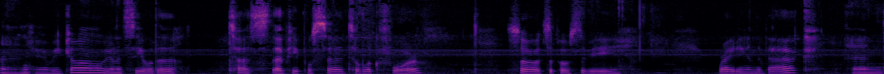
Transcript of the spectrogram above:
And here we go. We're gonna see all the tests that people said to look for. So it's supposed to be writing in the back and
